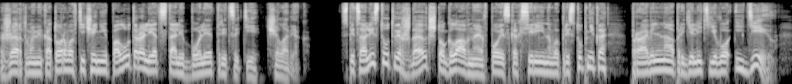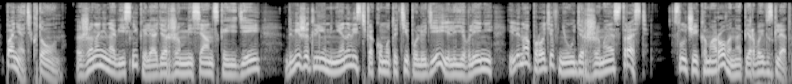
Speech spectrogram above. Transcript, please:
жертвами которого в течение полутора лет стали более 30 человек. Специалисты утверждают, что главное в поисках серийного преступника – правильно определить его идею, понять, кто он Жена-ненавистник или одержим мессианской идеей, движет ли им ненависть к какому-то типу людей или явлений, или, напротив, неудержимая страсть. Случай Комарова, на первый взгляд,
